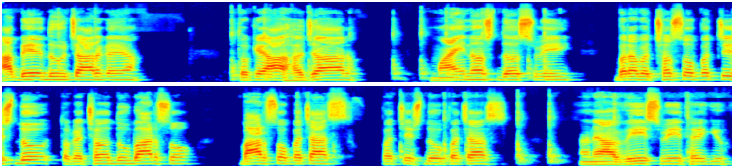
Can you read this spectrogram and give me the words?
આ બે દુ ચાર ગયા. તો કે આ હજાર માઇનસ દસ વી. બરાબર છસો પચીસ દુ. તો કે છ દુ બારસો. બારસો પચાસ, પચીસ દુ પચાસ. અને આ વીસ વી થઈ ગયું.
